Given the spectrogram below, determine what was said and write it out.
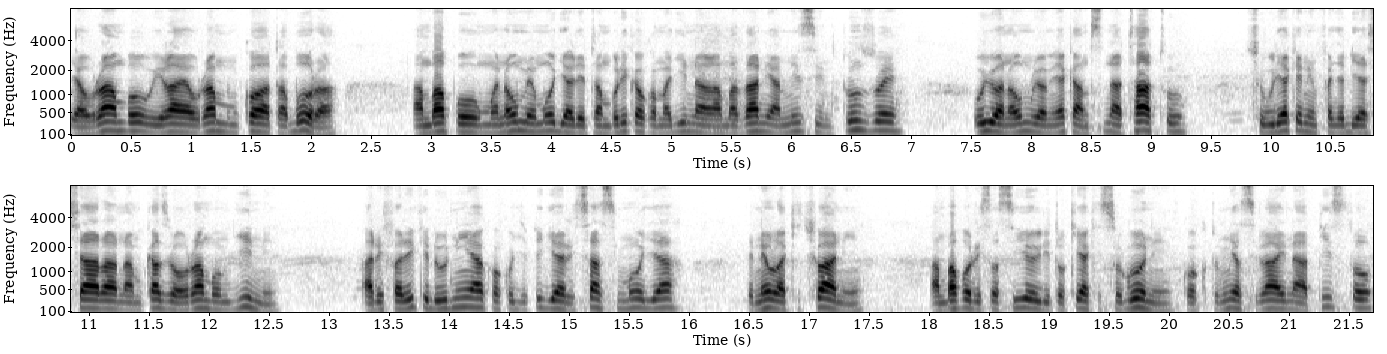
ya Urambo, wilaya ya Urambo, mkoa wa Tabora, ambapo mwanaume mmoja aliyetambulika kwa majina ya Ramadhani Hamisi Mtunzwe, huyu ana umri wa miaka hamsini na tatu, shughuli yake ni mfanyabiashara na mkazi wa Urambo mjini, alifariki dunia kwa kujipiga risasi moja eneo la kichwani ambapo risasi hiyo ilitokea kisogoni kwa kutumia silaha aina ya pistol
